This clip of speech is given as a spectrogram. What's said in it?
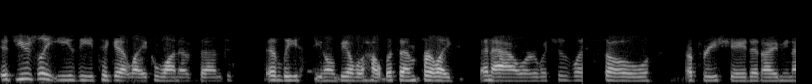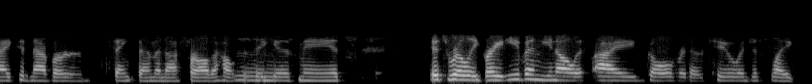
It's usually easy to get like one of them to at least you know be able to help with them for like an hour, which is like so appreciated. I mean, I could never thank them enough for all the help that they Mm. give me. It's it's really great. Even, you know, if I go over there too and just like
